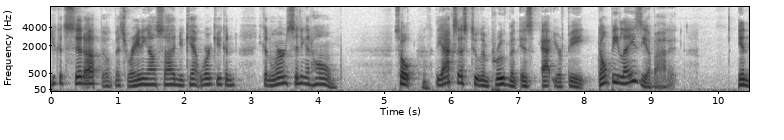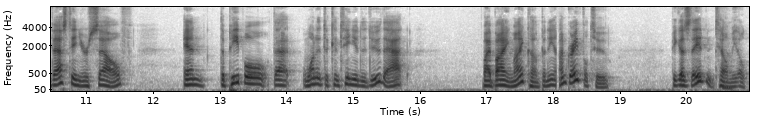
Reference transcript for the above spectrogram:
you could sit up if it's raining outside and you can't work, you can you can learn sitting at home. So the access to improvement is at your feet. Don't be lazy about it. Invest in yourself and the people that wanted to continue to do that by buying my company, I'm grateful to because they didn't tell me, oh,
